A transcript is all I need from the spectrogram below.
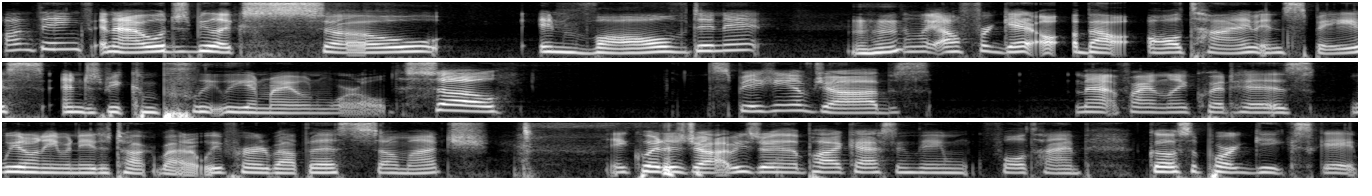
on things, and I will just be like so involved in it. Mm-hmm. And like I'll forget all, about all time and space and just be completely in my own world. So, speaking of jobs, Matt finally quit his. We don't even need to talk about it. We've heard about this so much. He quit his job. He's doing the podcasting thing full time. Go support Geekscape.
